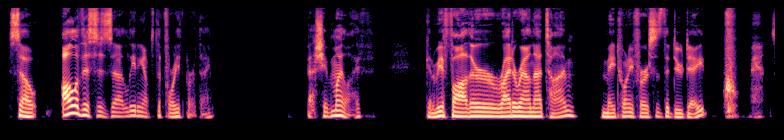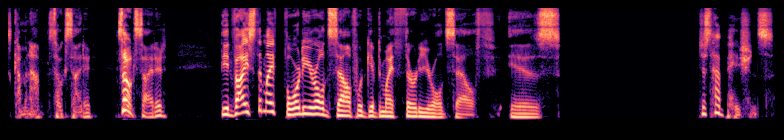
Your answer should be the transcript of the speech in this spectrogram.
So all of this is uh, leading up to the 40th birthday. Best shape of my life. Going to be a father right around that time. May 21st is the due date. Whew, man, it's coming up. So excited. So excited. The advice that my 40 year old self would give to my 30 year old self is just have patience.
